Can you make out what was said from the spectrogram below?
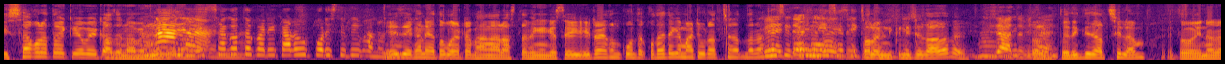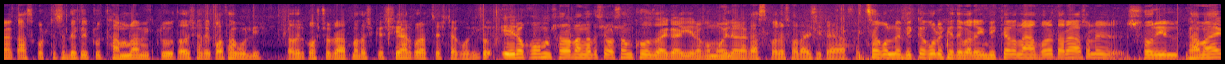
ইচ্ছা করে তো কেউ এই কাজে নামেন না? ইচ্ছাগত করে কারও পরিস্থিতি ভালো এই যে এখানে এত বড় একটা ভাঙা রাস্তা ভেঙে গেছে এটা এখন কোথায় থেকে মাটি উঠাচ্ছেন আপনারা? চলেন নিচে- নিচে যাওয়া যাবে? চলেন। তো এদিক দিয়ে যাচ্ছিলাম তো এনারা কাজ করতেছে দেখে একটু থামলাম একটু তাদের সাথে কথা বলি। তাদের কষ্টটা আপনাদের সাথে শেয়ার করার চেষ্টা করি। তো এরকম সারা বাংলাদেশে অসংখ্য জায়গায় এরকম মহিলারা কাজ করে ছড়াই ছিটায় আছে। ইচ্ছা করলে ভিক্ষা করে খেতে পারে ভিক্ষা না করে তারা আসলে শরীর ঘামায়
